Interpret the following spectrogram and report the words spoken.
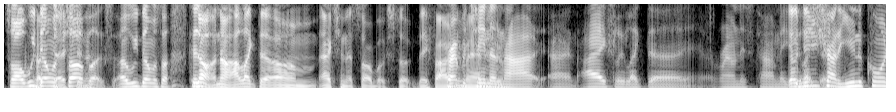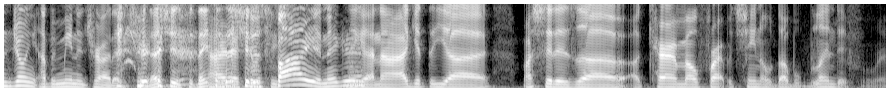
So are we done with Starbucks? Are we done with Starbucks? no, no, I like the um action that Starbucks took. They fired the Frappuccino, manager. nah, I, I actually like the around this time. They Yo, did like you the- try the unicorn joint? I've been meaning to try that shit. That shit. They said that that shit shit is fire, nigga. Nigga, nah, I get the uh, my shit is uh, a caramel frappuccino double blended for real.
